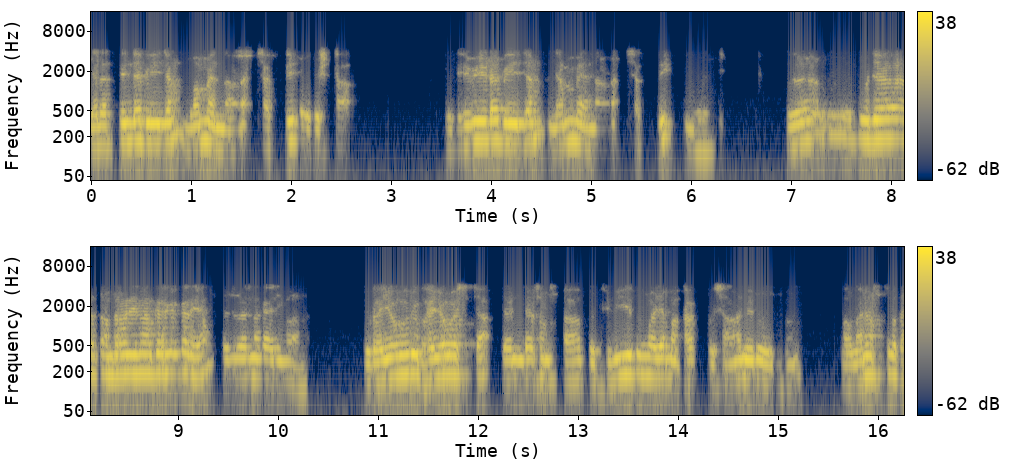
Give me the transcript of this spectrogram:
ജലത്തിന്റെ ബീജം വം എന്നാണ്. ശക്തി പ്രതിഷ്ഠ. പൃഥ്വിയുടെ ബീജം ലം എന്നാണ്. ശക്തി നിവൃത്തി. ഇത് പൂജ തന്ത്ര ചെയ്യുന്ന ആൾക്കാർക്കൊക്കെ അറിയാം. ഇത് വരുന്ന കാര്യങ്ങളാണ്. ഉടയോരുഭയോശ്ച ദണ്ഡ സംസ്ഥ പൃഥ്വീതുവയമഥ കൃശാനുരൂപം. പവനസ്വധ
